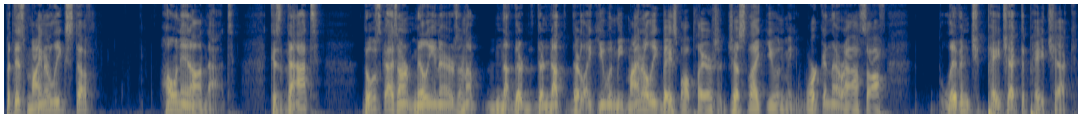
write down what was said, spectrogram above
But this minor league stuff, hone in on that because that those guys aren't millionaires. They're not, not. They're they're not. They're like you and me. Minor league baseball players are just like you and me, working their ass off, living paycheck to paycheck.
